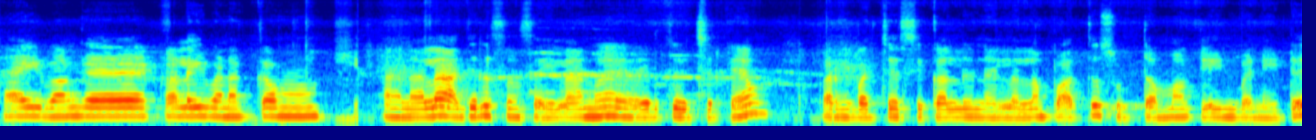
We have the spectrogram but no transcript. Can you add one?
ஹாய் வாங்க. கலை வணக்கம். அதனால் அதிரசம் செய்யலான்னு எடுத்து வச்சுருக்கேன். பாருங்கள் பச்சரிசி கல் நெல்லெல்லாம் பார்த்து சுத்தமாக க்ளீன் பண்ணிவிட்டு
